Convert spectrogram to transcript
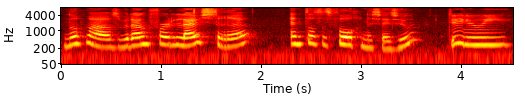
Nogmaals, bedankt voor het luisteren en tot het volgende seizoen. Doei doei!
